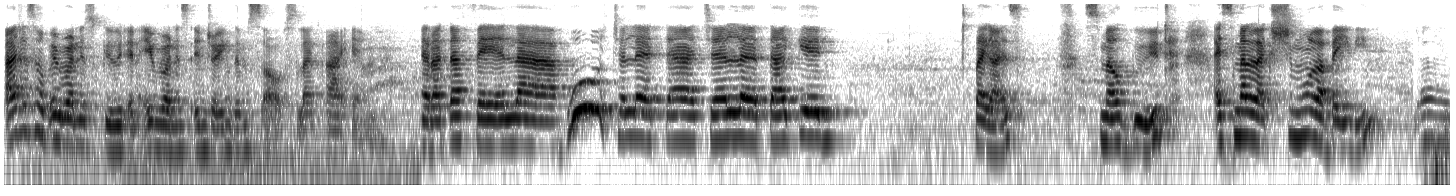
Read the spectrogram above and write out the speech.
I just hope everyone is good and everyone is enjoying themselves like i am. Ratafela, woo, chaleta, chaleta. Bye guys, smell good. I smell like Shimula baby uh,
